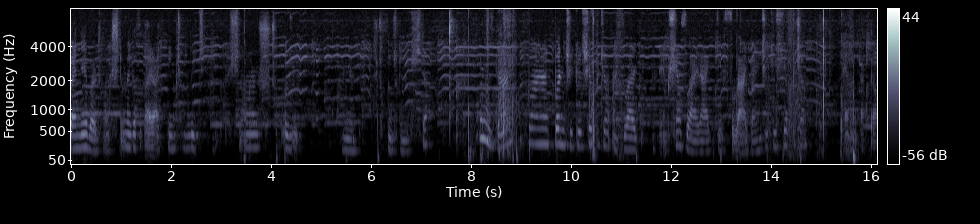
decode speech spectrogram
ben. Niye böyle konuştum? Mega Fly Ride benim çalındığı için arkadaşlar. Çok özür hani çok üzgünüm işte. O yüzden Fly Ride Bunny çekilişi yapacağım. Ay Fly demişim Fly Ride değil. Fly Bunny çekilişi yapacağım. Hemen bir dakika.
